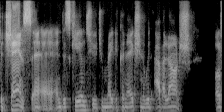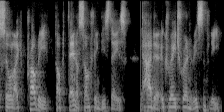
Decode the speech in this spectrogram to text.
the chance and, and the skill to to make the connection with Avalanche, also like probably top ten or something these days. It had a, a great run recently,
